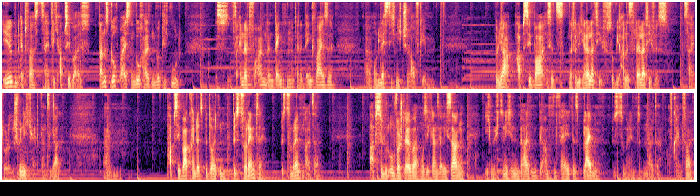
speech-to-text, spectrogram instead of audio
irgendetwas zeitlich absehbar ist. Dann ist Durchbeißen und Durchhalten wirklich gut. Es verändert vor allem dein Denken, deine Denkweise ähm, und lässt dich nicht schnell aufgeben. Nun ja, absehbar ist jetzt natürlich relativ, so wie alles relativ ist. Zeit oder Geschwindigkeit, ganz egal. Ähm, absehbar könnte jetzt bedeuten bis zur Rente, bis zum Rentenalter. Absolut unvorstellbar, muss ich ganz ehrlich sagen. Ich möchte nicht in dem Beamtenverhältnis bleiben bis zum Rentenalter, auf keinen Fall.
